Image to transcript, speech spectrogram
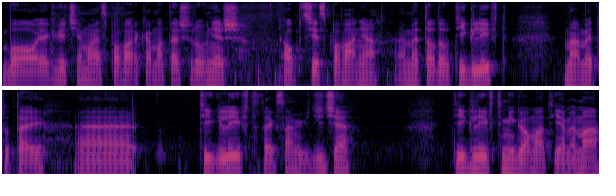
Bo jak wiecie moja spawarka ma też również opcję spawania e, metodą TIG Lift. Mamy tutaj e, TIG Lift, tak jak sami widzicie. TIG Lift, Migomat i MMA.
